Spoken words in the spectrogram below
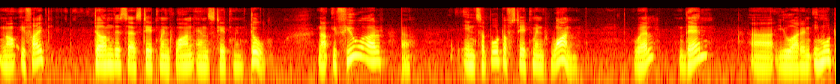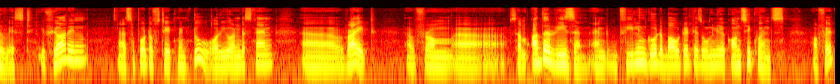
Now, if I term this as statement 1 and statement 2. Now, if you are uh, in support of statement 1, well then uh, you are an emotivist. If you are in uh, support of statement 2 or you understand uh, right uh, from uh, some other reason and feeling good about it is only a consequence of it,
